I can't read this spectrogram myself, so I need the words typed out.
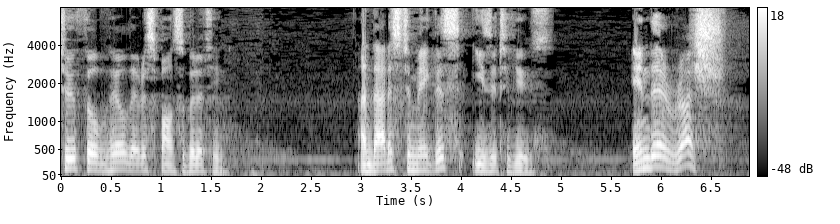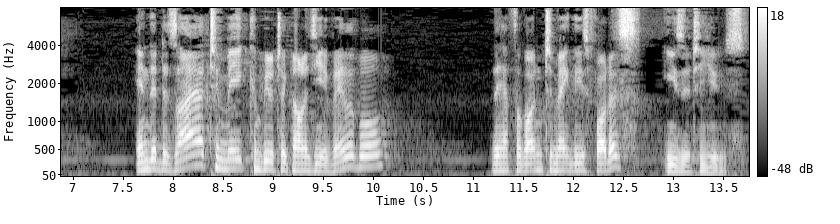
to fulfil the responsibility and that is to make this easy to use in the rush in the desire to make computer technology available they have forgotten to make these for us easy to use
